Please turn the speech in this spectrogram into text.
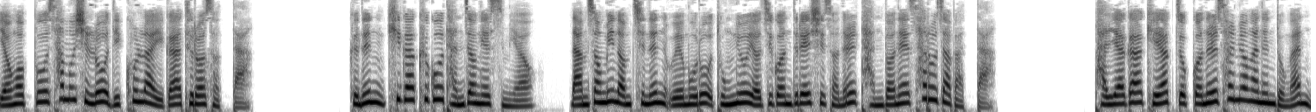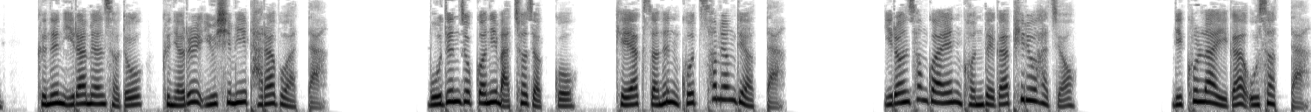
영업부 사무실로 니콜라이가 들어섰다. 그는 키가 크고 단정했으며 남성미 넘치는 외모로 동료 여직원들의 시선을 단번에 사로잡았다. 발야가 계약 조건을 설명하는 동안 그는 일하면서도 그녀를 유심히 바라보았다. 모든 조건이 맞춰졌고 계약서는 곧 서명되었다. 이런 성과엔 건배가 필요하죠. 니콜라이가 웃었다.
